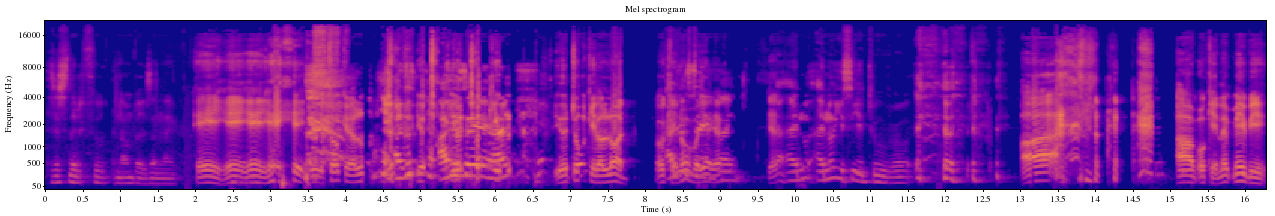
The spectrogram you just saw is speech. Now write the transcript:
that's just there to fill the numbers and like. Hey, hey, hey, hey, hey! You're talking a lot. Just, You're, I'm you're saying, talking, right? you're talking a lot. Okay, no, but yeah, yeah. yeah. I I know, I know you see it too, bro. Uh, um, okay, let, maybe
